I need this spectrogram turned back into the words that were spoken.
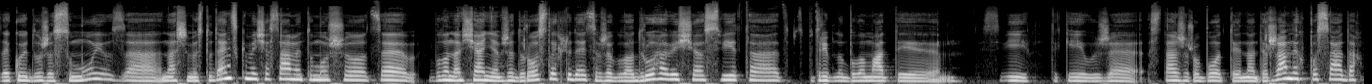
за якою дуже сумую за нашими студентськими часами, тому що це було навчання вже дорослих людей, це вже була друга вища освіта. Потрібно було мати свій такий вже стаж роботи на державних посадах.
